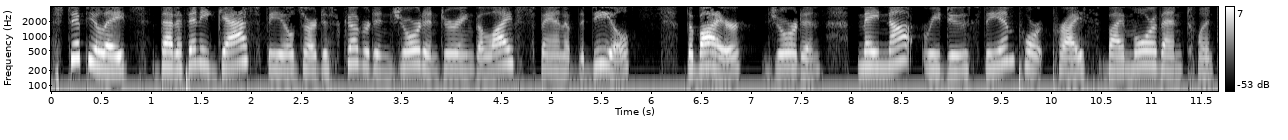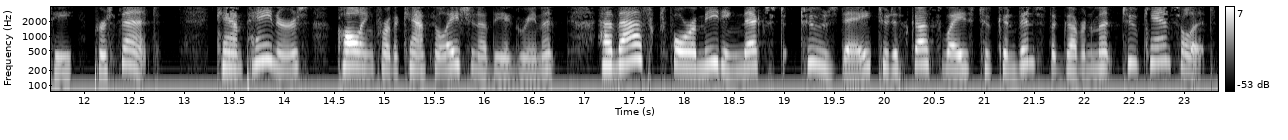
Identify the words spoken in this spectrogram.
stipulates that if any gas fields are discovered in Jordan during the lifespan of the deal, the buyer, Jordan, may not reduce the import price by more than 20%. Campaigners calling for the cancellation of the agreement have asked for a meeting next Tuesday to discuss ways to convince the government to cancel it.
